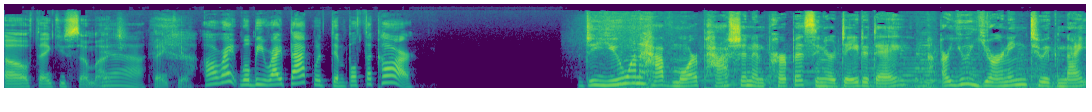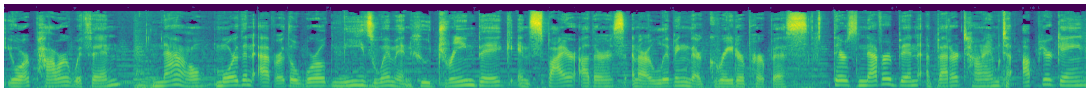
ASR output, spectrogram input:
Oh, thank you so much. Yeah. Thank you. All right. We'll be right back with Dimple Thakkar. Do you want to have more passion and purpose in your day to day? Are you yearning to ignite your power within? Now, more than ever, the world needs women who dream big, inspire others, and are living their greater purpose. There's never been a better time to up your game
